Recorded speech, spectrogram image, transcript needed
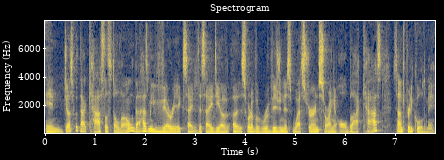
And just with that cast list alone, that has me very excited. This idea of uh, sort of a revisionist Western starring an all black cast sounds pretty cool to me.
